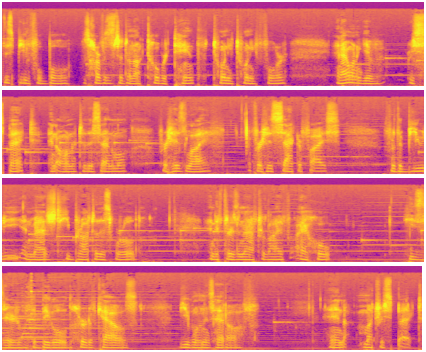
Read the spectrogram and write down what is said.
This beautiful bull was harvested on October 10th, 2024, and I want to give respect and honor to this animal for his life, for his sacrifice, for the beauty and majesty he brought to this world. And if there's an afterlife, I hope he's there with a big old herd of cows bugling his head off. and much respect.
